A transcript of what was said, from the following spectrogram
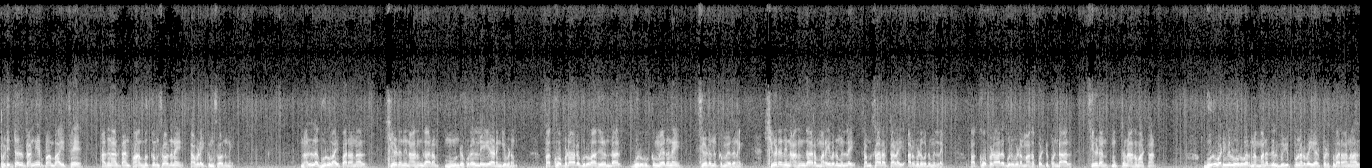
பிடித்தது தண்ணீர் பாம்பாயிற்றே. அதனால்தான் பாம்புக்கும் சோதனை தவளைக்கும் சோதனை. நல்ல குரு வாய்ப்பாரானால் சீடனின் அகங்காரம் மூன்று குரலிலேயே அடங்கிவிடும். பக்குவப்படாத குருவாக இருந்தால் குருவுக்கும் வேதனை சீடனுக்கும் வேதனை. சீடனின் அகங்காரம் மறைவதும் இல்லை சம்சார தலை அறுவிடுவதும் இல்லை. பக்குவப்படாத குருவிடம் அகப்பட்டு கொண்டால் சீடன் முக்தனாக மாட்டான். குரு வடிவில் ஒருவர் நம் மனதில் விழிப்புணர்வை ஏற்படுத்துவாரானால்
